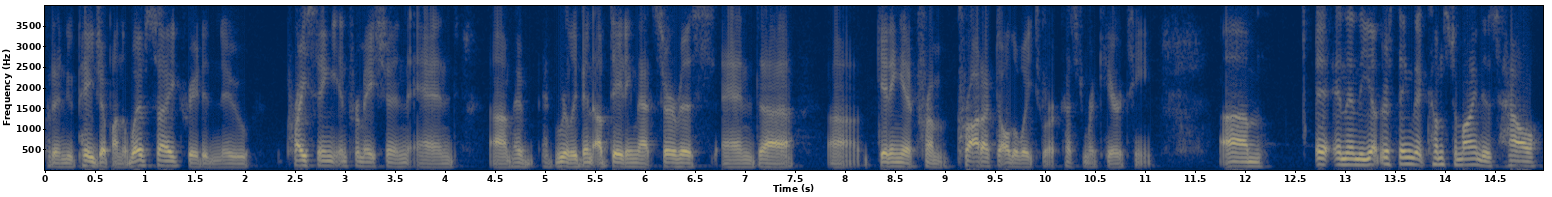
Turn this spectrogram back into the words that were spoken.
put a new page up on the website, created new pricing information, and um, have, have, really been updating that service and uh, uh, getting it from product all the way to our customer care team. Um, and, then the other thing that comes to mind is how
